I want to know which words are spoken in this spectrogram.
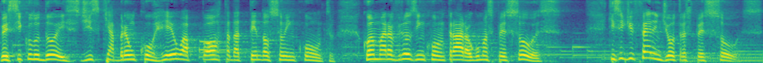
Versículo 2 diz que Abraão correu à porta da tenda ao seu encontro. Como é maravilhoso encontrar algumas pessoas que se diferem de outras pessoas,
